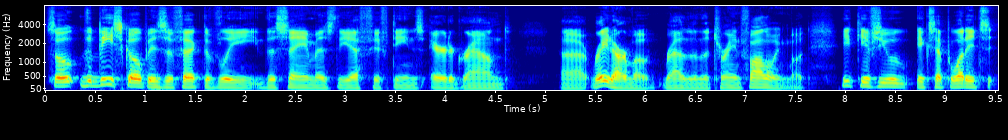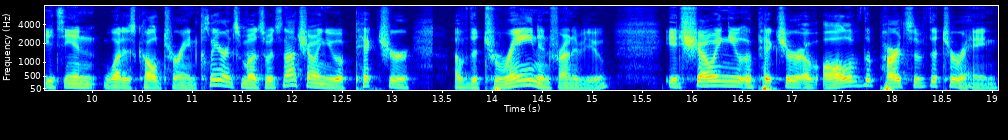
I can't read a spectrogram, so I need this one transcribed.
So the B scope is effectively the same as the F-15's air to ground uh, radar mode rather than the terrain following mode. It gives you, except what it's it's in what is called terrain clearance mode, so it's not showing you a picture of the terrain in front of you. It's showing you a picture of all of the parts of the terrain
